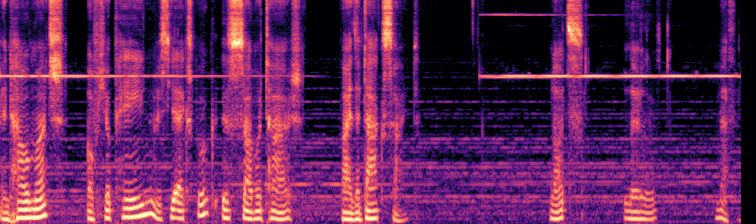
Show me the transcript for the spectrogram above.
And how much of your pain with your Xbox is sabotage by the dark side? Lots, little, nothing.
